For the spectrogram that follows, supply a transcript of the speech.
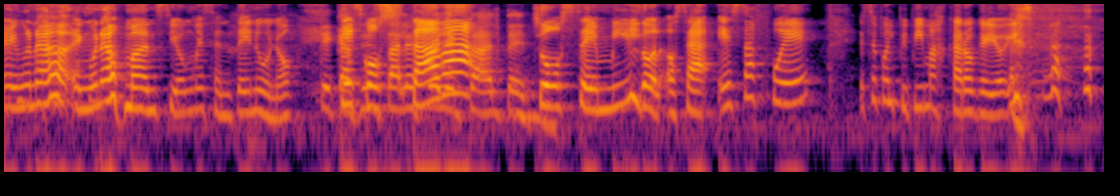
en, una, en una mansión me senté en uno Que que, costaba proyectada al techo. 12 mil dólares. O sea, esa fue, ese fue el pipí más caro que yo hice.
